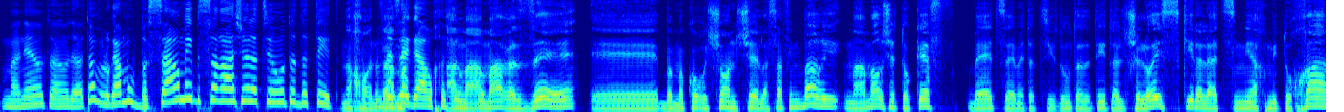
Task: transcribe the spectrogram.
ומעניין אותנו דעתו, אבל גם הוא בשר מבשרה של הציונות הדתית. נכון. וזה והמ... גם חשוב המאמר פה. הזה, אה, במקור ראשון של אסף ענברי, מאמר שתוקף בעצם את הציונות הדתית על שלא השכילה להצמיח מתוכה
